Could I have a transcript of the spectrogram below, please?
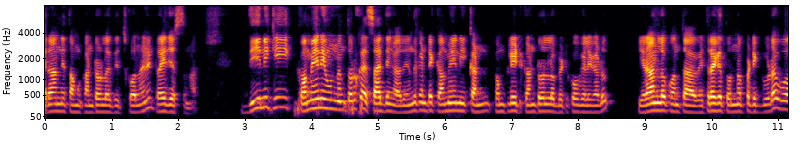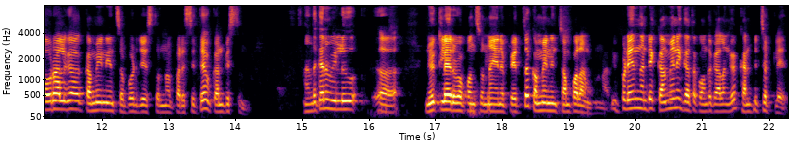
ఇరాన్ని తమ కంట్రోల్లోకి తెచ్చుకోవాలని ట్రై చేస్తున్నారు. దీనికి కమేనీ ఉన్నంత వరకు అది సాధ్యం కాదు. ఎందుకంటే కమేనీ కన్ కంప్లీట్ కంట్రోల్లో పెట్టుకోగలిగాడు. ఇరాన్లో కొంత వ్యతిరేకత ఉన్నప్పటికీ కూడా ఓవరాల్గా కమేనీని సపోర్ట్ చేస్తున్న పరిస్థితే కనిపిస్తుంది. అందుకని వీళ్ళు న్యూక్లియర్ వెపన్స్ ఉన్నాయనే పేరుతో కమేనీని చంపాలనుకున్నారు. ఇప్పుడు ఏంటంటే కమేనీ గత కొంతకాలంగా కనిపించట్లేదు.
